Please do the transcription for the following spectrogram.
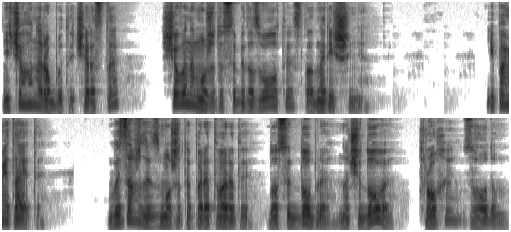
нічого не робити через те, що ви не можете собі дозволити складне рішення. І пам'ятайте, ви завжди зможете перетворити досить добре на чудове трохи згодом.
